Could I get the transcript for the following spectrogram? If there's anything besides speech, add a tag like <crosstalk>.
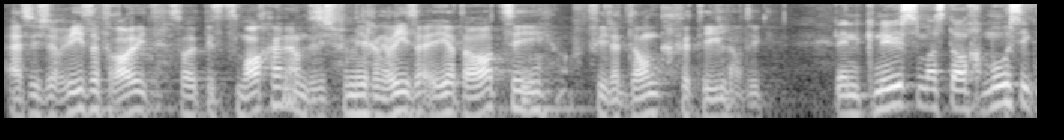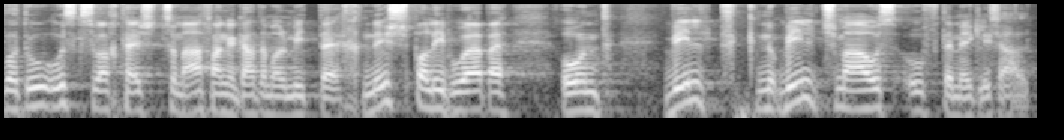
Es ist eine riesige Freude, so etwas zu machen. Und es ist für mich eine riesige Ehre, da zu sein. Vielen Dank für die Einladung. Dann geniessen wir es doch, die Musik, die du ausgesucht hast, zum Anfang gerade mal mit den Knüsperli-Buben und Wild, Wildschmaus auf der Meglisalp.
